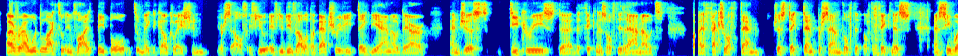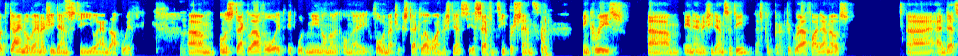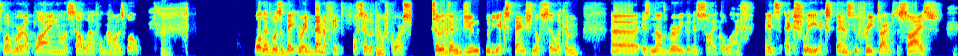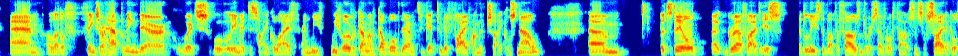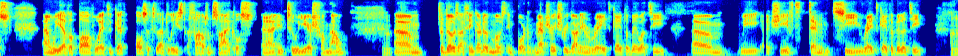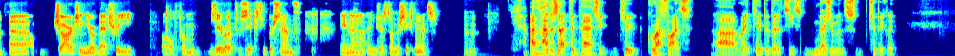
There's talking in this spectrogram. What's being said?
However, I would like to invite people to make the calculation yourself. If you if you develop a battery, take the anode there and just decrease the, the thickness of this anode by a factor of 10. Just take 10% of the of the thickness and see what kind of energy density you end up with. Hmm. Um, on a stack level, it, it would mean on a, on a volumetric stack level energy density a 70% increase um, in energy density as compared to graphite anodes. Uh, and that's what we're applying on a cell level now as well. Mm. Well, that was a big, great benefit of silicon, of course. Silicon, mm-hmm. due to the expansion of silicon, uh, is not very good in cycle life. It's actually expands to three times the size and a lot of things are happening there which limit the cycle life and we've we've overcome a couple of them to get to the 500 cycles now um, but still, uh, graphite is at least above a thousand or several thousands of cycles, and we have a pathway to get also to at least a thousand cycles uh, in two years from now. Mm-hmm. Um, so those I think are the most important metrics regarding rate capability. Um, we achieved 10C rate capability, mm-hmm. uh, charging your battery well from zero to 60% in uh, in just under six minutes. Mm-hmm. And how does that compare to to graphite uh, rate capabilities measurements typically?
